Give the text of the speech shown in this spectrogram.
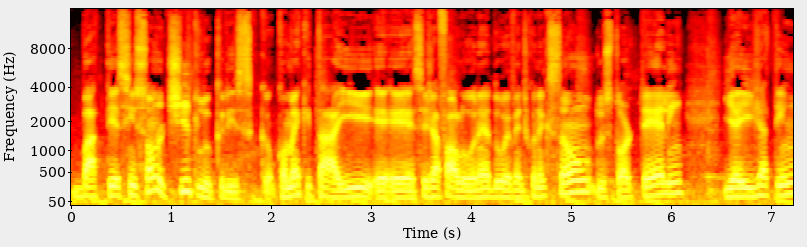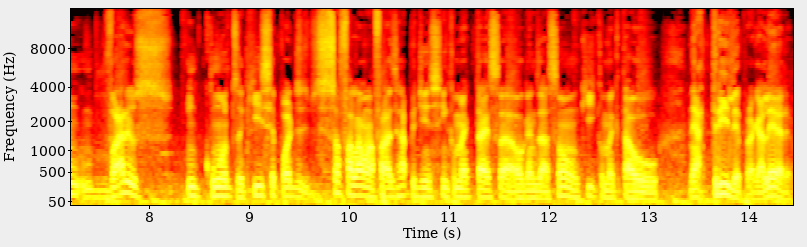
bater assim só no título, Cris, como é que tá aí? É, é, você já falou, né, do evento de conexão, do storytelling, e aí já tem vários encontros aqui. Você pode só falar uma frase rapidinho assim, como é que tá essa organização aqui, como é que tá o, né, a trilha para a galera?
